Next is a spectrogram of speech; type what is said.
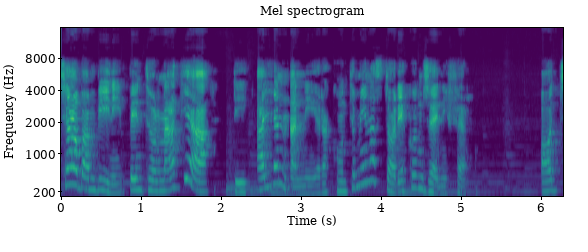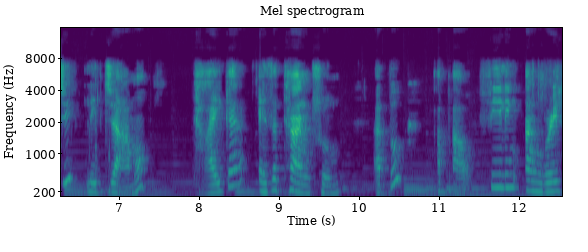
Ciao bambini, bentornati a The Italian Nanny, raccontami una storia con Jennifer. Oggi leggiamo Tiger Has a Tantrum, a book about feeling hungry.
